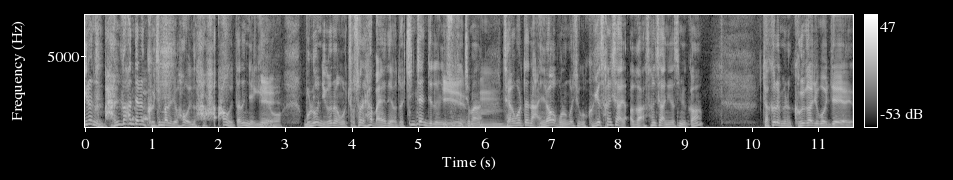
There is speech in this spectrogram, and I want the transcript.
이런 말도 안 되는 거짓말을 지금 하고, 있- 하- 하고 있다는 얘기예요. 예. 물론 이거는 뭐 조사를 해봐야 돼요. 또 진짜인지도 있을 수 예. 있지만 음. 제가 볼 때는 아니라고 보는 것이고 그게 상식, 아가 상식 아니겠습니까? 자 그러면 그걸 가지고 이제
